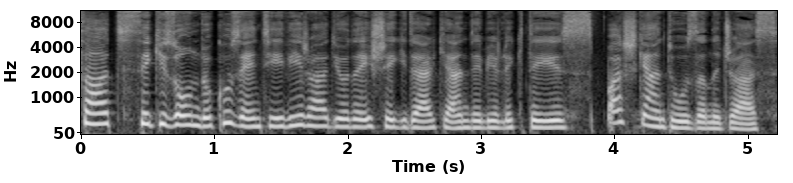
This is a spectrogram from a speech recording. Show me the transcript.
Saat 8.19 NTV Radyo'da işe giderken de birlikteyiz. Başkente uzanacağız.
